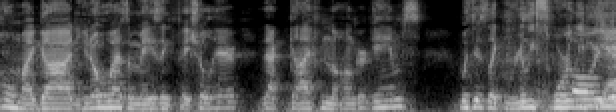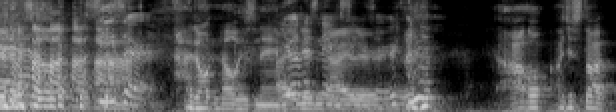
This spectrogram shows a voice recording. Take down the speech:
Oh my god, you know who has amazing facial hair? That guy from the Hunger Games with his like really swirly Oh, beard yeah. and stuff. Caesar. I don't know his name. You know his name's Caesar. I, oh, I just thought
